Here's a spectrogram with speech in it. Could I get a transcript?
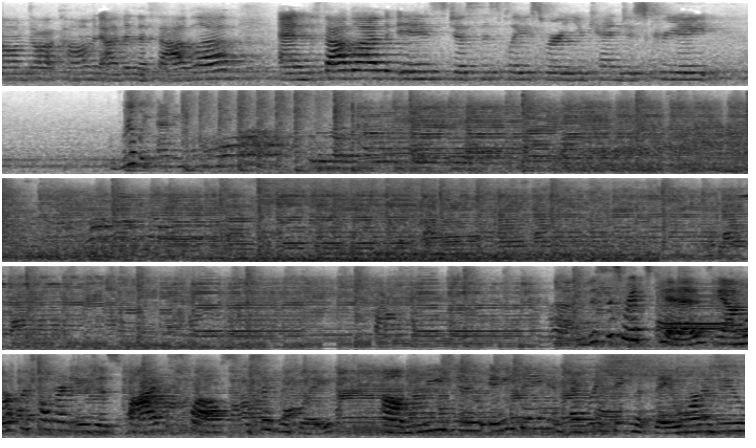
travelingmom.com and I'm in the Fab Lab. And the Fab Lab is just this place where you can just create really anything. This is Ritz Kids, and we're for children ages 5 to 12 specifically. Um, we do anything and everything that they want to do.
